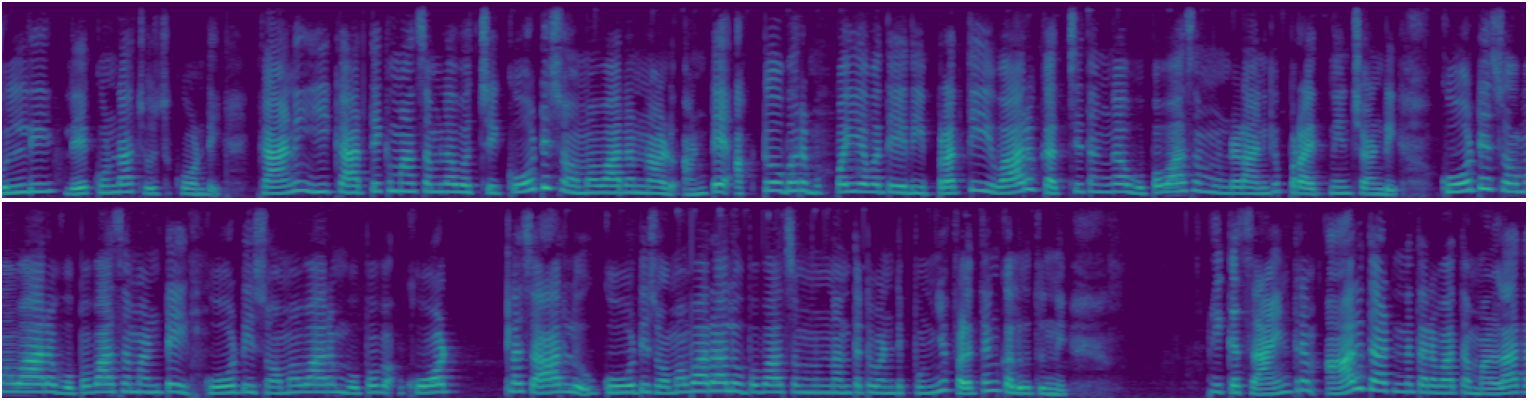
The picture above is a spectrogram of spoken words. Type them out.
ఉల్లి లేకుండా చూసుకోండి. కానీ ఈ కార్తీక మాసంలో వచ్చే కోటి సోమవారం నాడు అంటే అక్టోబర్ ముప్పైవ తేదీ ప్రతి వారు ఖచ్చితంగా ఉపవాసం ఉండడానికి ప్రయత్నించండి. కోటి సోమవారం ఉపవాసం అంటే కోటి సోమవారం ఉపవా కోట్ల సార్లు కోటి సోమవారాలు ఉపవాసం ఉన్నంతటువంటి పుణ్య ఫలితం కలుగుతుంది. ఇక సాయంత్రం ఆరు దాటిన తర్వాత మళ్ళా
